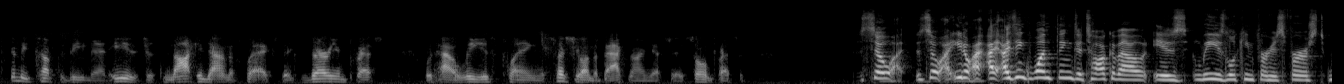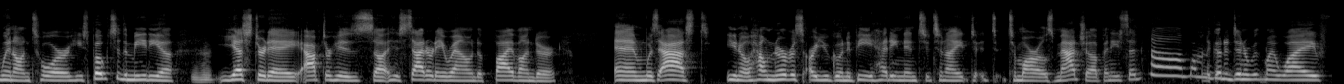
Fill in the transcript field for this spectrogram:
it's going to be tough to beat, man. He is just knocking down the flag sticks. Very impressed with how Lee is playing, especially on the back nine yesterday. So impressive. So, so you know, I, I think one thing to talk about is Lee is looking for his first win on tour. He spoke to the media mm-hmm. yesterday after his uh, his Saturday round of five under, and was asked, you know, how nervous are you going to be heading into tonight, t- t- tomorrow's matchup? And he said, No, I'm going to go to dinner with my wife.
